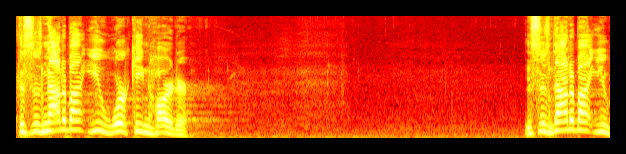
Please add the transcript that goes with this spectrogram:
This is not about you working harder. This is not about you,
